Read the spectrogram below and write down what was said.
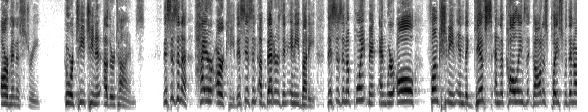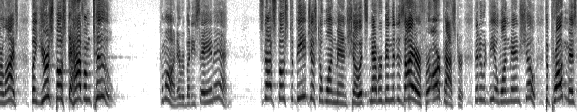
our ministry who are teaching at other times. This isn't a hierarchy. This isn't a better than anybody. This is an appointment, and we're all functioning in the gifts and the callings that God has placed within our lives. But you're supposed to have them too. Come on, everybody say amen. It's not supposed to be just a one man show. It's never been the desire for our pastor that it would be a one man show. The problem is,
